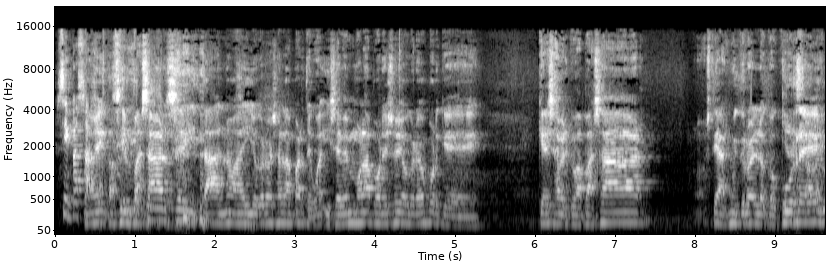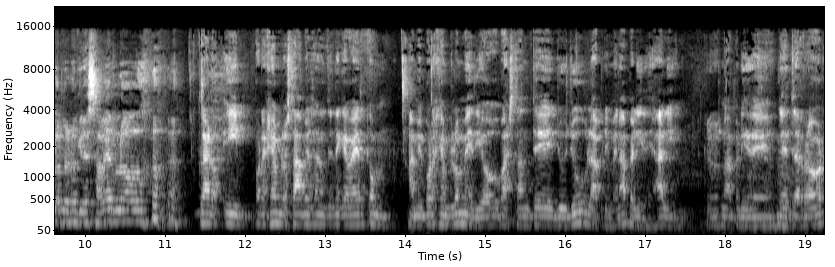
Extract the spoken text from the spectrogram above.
Sin pasar. ¿sabes? sin pasarse y tal, ¿no? Ahí yo creo que esa es la parte guay. Y se ven mola por eso, yo creo, porque quieres saber qué va a pasar. Hostia, es muy cruel lo que Quieres ocurre. saberlo, pero no quieres saberlo. Claro, y por ejemplo, estaba pensando, tiene que ver con. A mí, por ejemplo, me dio bastante yuyu la primera peli de Alien. Creo que es una peli de, de terror.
